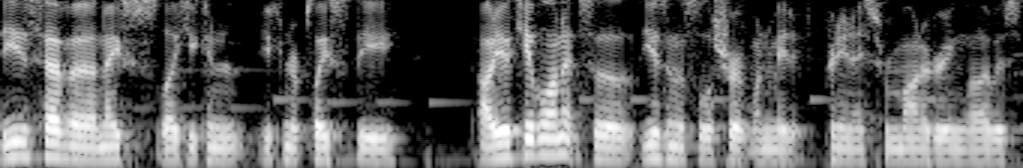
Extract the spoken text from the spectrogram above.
These have a nice, like, you can you can replace the audio cable on it, so using this little short one made it pretty nice for monitoring while I was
